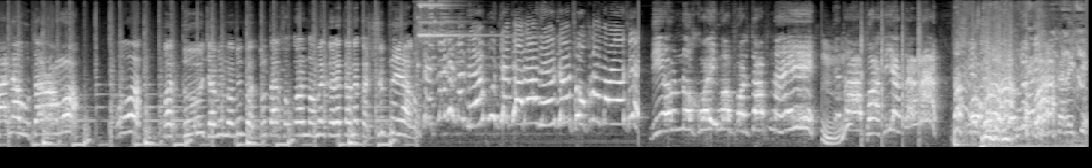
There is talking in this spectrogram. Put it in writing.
બારના ઉતારવામાં. ઓ બધું જમીન બમીન બધું તાર છોકરા નામે કરે તને કશું જ નહીં આલું. દેવ પ્રતાપ નહીં. એ તો આ ભાતી હતા ને. વાત કરી છે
